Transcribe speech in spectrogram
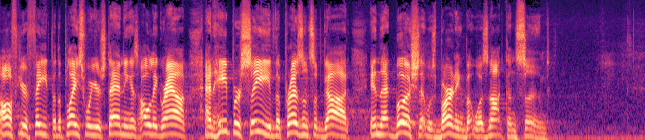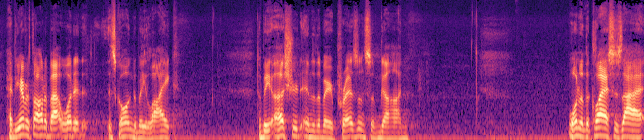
off your feet, for the place where you're standing is holy ground. And he perceived the presence of God in that bush that was burning but was not consumed. Have you ever thought about what it is going to be like to be ushered into the very presence of God? One of the classes I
